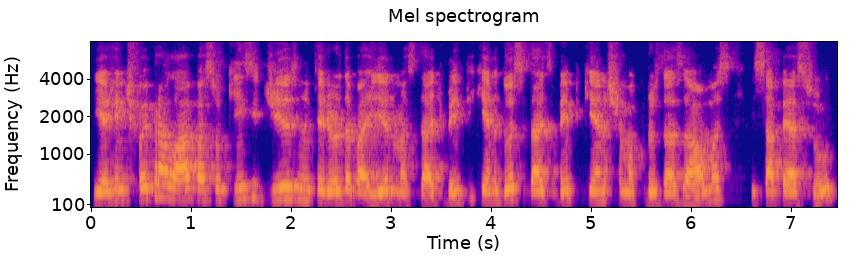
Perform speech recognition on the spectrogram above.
E a gente foi para lá, passou 15 dias no interior da Bahia, numa cidade bem pequena, duas cidades bem pequenas, chama Cruz das Almas e Sapé-Açu,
